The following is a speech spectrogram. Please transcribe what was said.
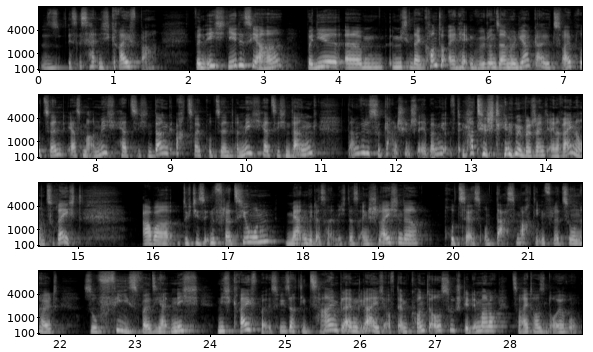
es ist halt nicht greifbar. Wenn ich jedes Jahr bei dir ähm, mich in dein Konto einhacken würde und sagen würde, ja geil, zwei Prozent erstmal an mich, herzlichen Dank, ach, zwei Prozent an mich, herzlichen Dank, dann würdest du ganz schön schnell bei mir auf der Matte stehen und mir wahrscheinlich eine reinhauen, zurecht. Aber durch diese Inflation merken wir das halt nicht. Das ist ein schleichender Prozess und das macht die Inflation halt so fies, weil sie halt nicht, nicht greifbar ist. Wie gesagt, die Zahlen bleiben gleich. Auf deinem Kontoauszug steht immer noch 2000 Euro.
